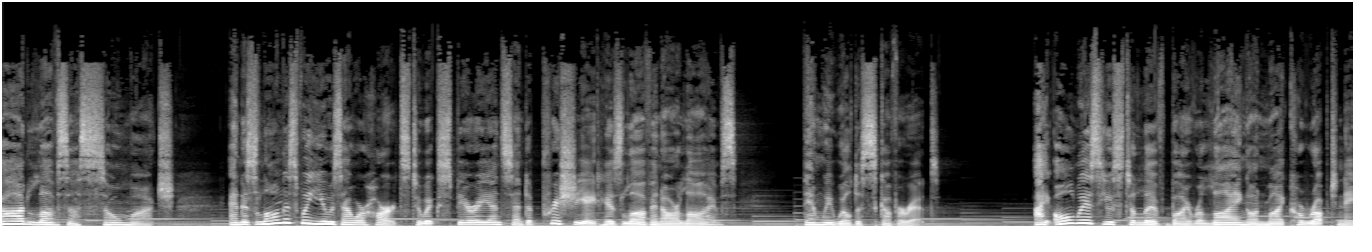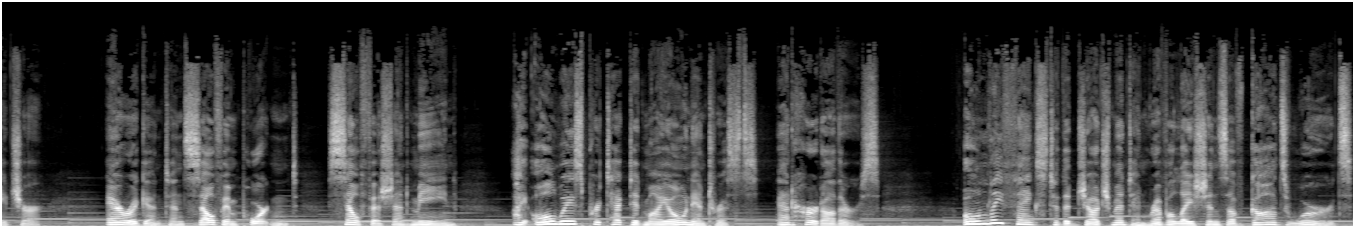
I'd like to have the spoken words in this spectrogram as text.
God loves us so much, and as long as we use our hearts to experience and appreciate His love in our lives, then we will discover it. I always used to live by relying on my corrupt nature. Arrogant and self important, selfish and mean, I always protected my own interests and hurt others. Only thanks to the judgment and revelations of God's words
